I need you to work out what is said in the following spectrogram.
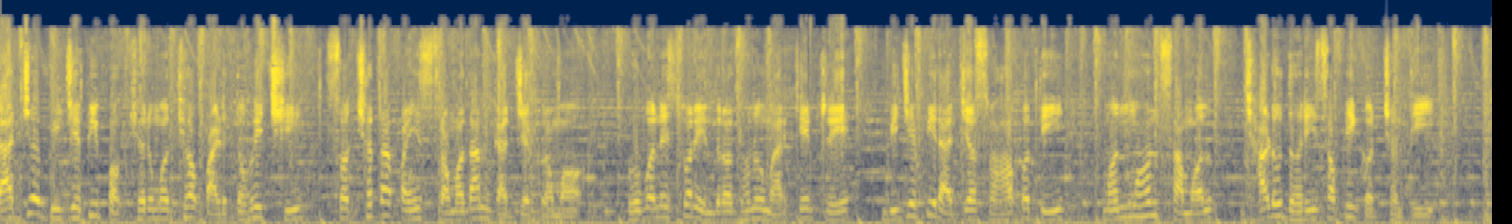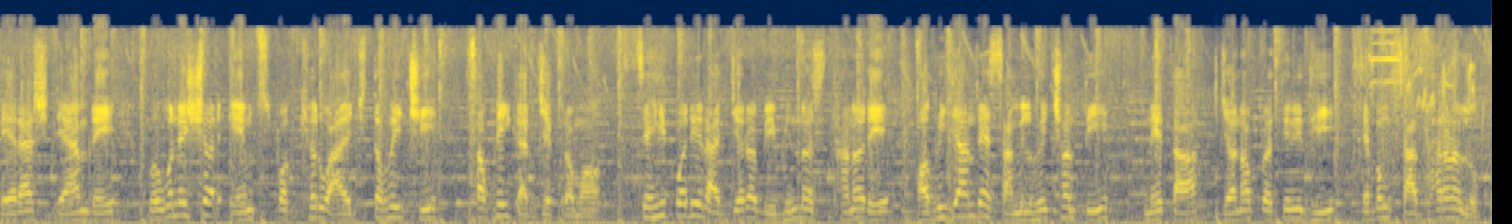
ରାଜ୍ୟ ବିଜେପି ପକ୍ଷରୁ ମଧ୍ୟ ପାଳିତ ହୋଇଛି ସ୍ୱଚ୍ଛତା ପାଇଁ ଶ୍ରମଦାନ କାର୍ଯ୍ୟକ୍ରମ ଭୁବନେଶ୍ୱର ଇନ୍ଦ୍ରଧନୁ ମାର୍କେଟରେ ବିଜେପି ରାଜ୍ୟ ସଭାପତି ମନମୋହନ ସାମଲ ଝାଡ଼ୁ ଧରି ସଫେଇ କରିଛନ୍ତି ଡେରାସ ଡ୍ୟାମ୍ରେ ଭୁବନେଶ୍ୱର ଏମ୍ସ ପକ୍ଷରୁ ଆୟୋଜିତ ହୋଇଛି ସଫେଇ କାର୍ଯ୍ୟକ୍ରମ ସେହିପରି ରାଜ୍ୟର ବିଭିନ୍ନ ସ୍ଥାନରେ ଅଭିଯାନରେ ସାମିଲ ହୋଇଛନ୍ତି ନେତା ଜନପ୍ରତିନିଧି ଏବଂ ସାଧାରଣ ଲୋକ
